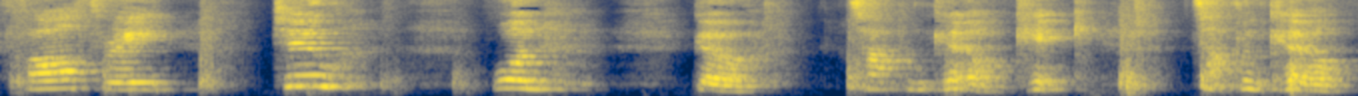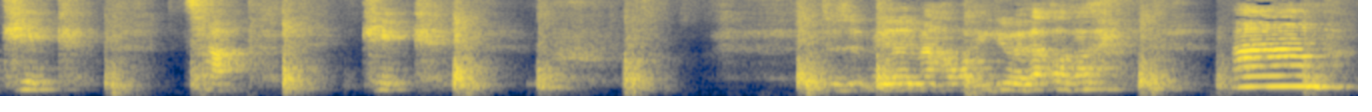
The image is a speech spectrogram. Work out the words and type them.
Four, three, two, one, go. Tap and curl, kick, tap and curl, kick, tap, kick. Doesn't really matter what you do with that other arm.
